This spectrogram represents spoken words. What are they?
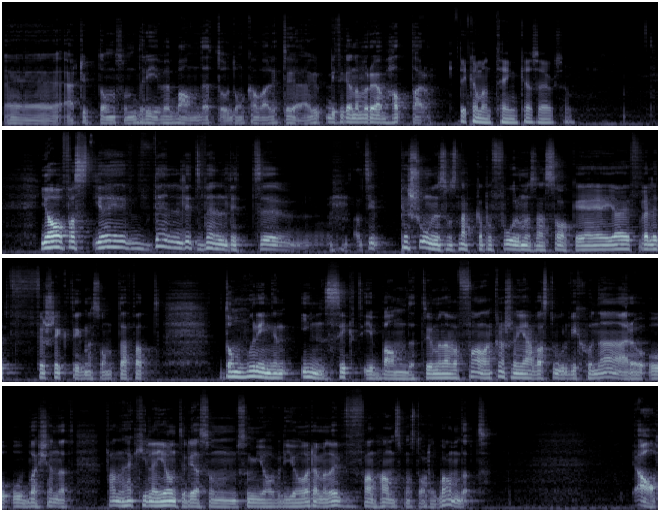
eh, är typ de som driver bandet och de kan vara lite, lite grann av rövhattar. Det kan man tänka sig också Ja, fast jag är väldigt, väldigt... Eh, alltså, personer som snackar på forum och sådana saker, jag, jag är väldigt försiktig med sånt därför att de har ingen insikt i bandet. Jag menar, vad fan, han kanske är en jävla stor visionär och, och, och bara känner att fan, den här killen gör inte det som, som jag vill göra, men det är för fan han som har startat bandet. Ja,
